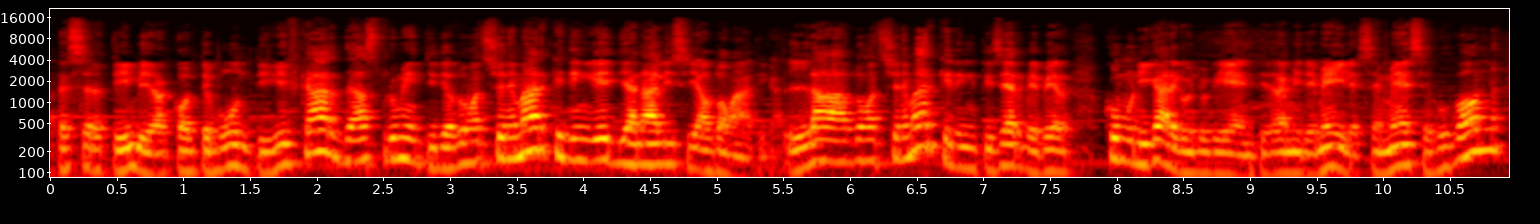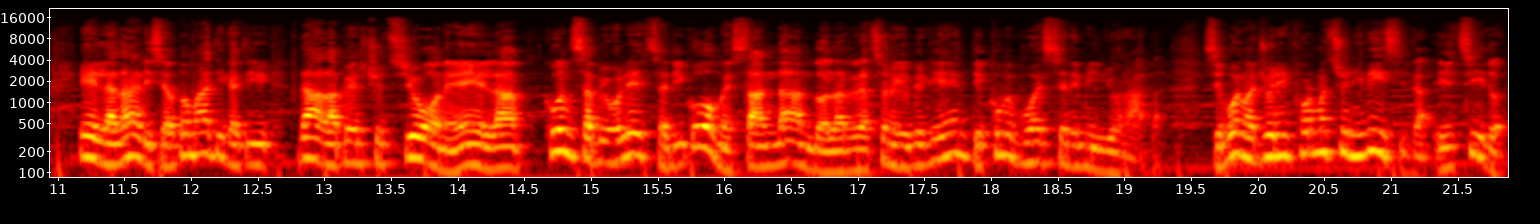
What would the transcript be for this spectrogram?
tessere timbri, raccolte punti, gift card a strumenti di automazione marketing e di analisi automatica. L'automazione marketing ti serve per comunicare con i tuoi clienti tramite mail, sms, coupon e l'analisi automatica ti dà la percezione e la consapevolezza di come sta andando la relazione con i tuoi clienti e come può essere migliorata. Se vuoi maggiori informazioni visita il sito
